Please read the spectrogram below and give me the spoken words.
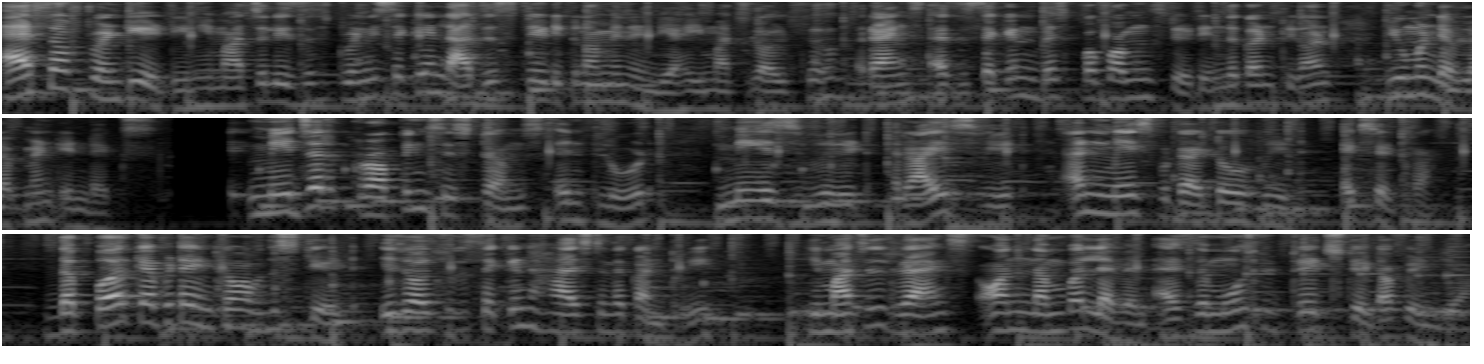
As of 2018, Himachal is the 22nd largest state economy in India. Himachal also ranks as the second best performing state in the country on Human Development Index. Major cropping systems include maize wheat, rice wheat, and maize potato wheat, etc. The per capita income of the state is also the second highest in the country. Himachal ranks on number 11 as the most literate state of India.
